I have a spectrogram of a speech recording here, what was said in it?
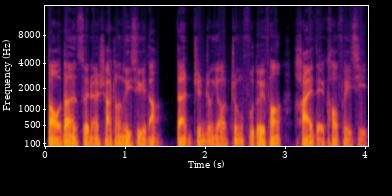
导弹虽然杀伤力巨大，但真正要征服对方，还得靠飞机。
